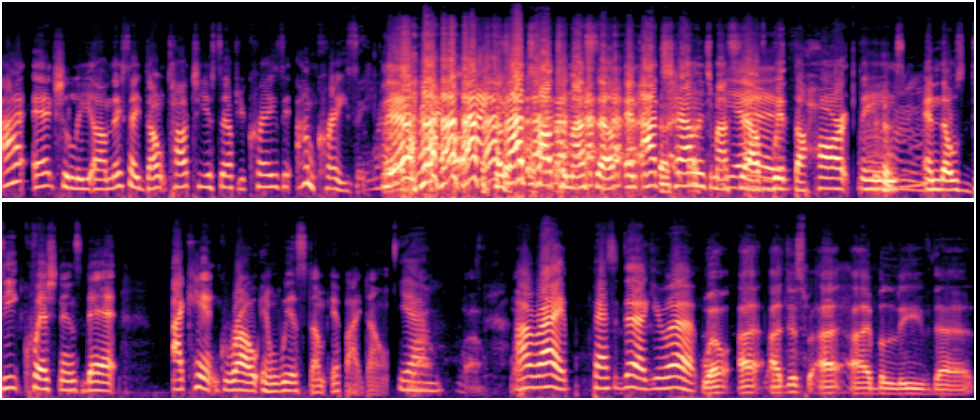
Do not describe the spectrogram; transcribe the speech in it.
I actually, um, they say, don't talk to yourself. You're crazy. I'm crazy. Because I talk to myself and I challenge myself Yes. with the hard things and those deep questions that I can't grow in wisdom if I don't. Yeah. Wow. All right, Pastor Doug, you're up. Well, I, I just I, I believe that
